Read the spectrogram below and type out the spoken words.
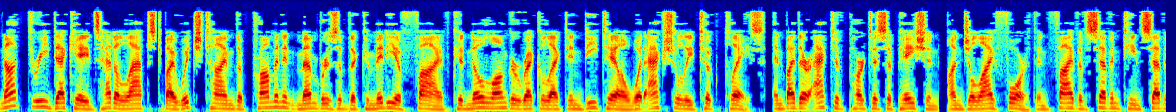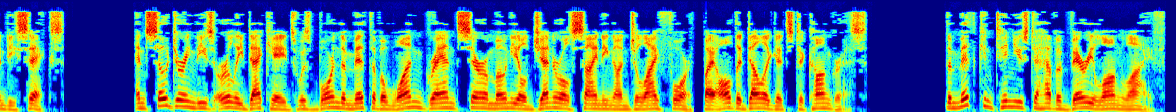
Not three decades had elapsed by which time the prominent members of the Committee of Five could no longer recollect in detail what actually took place, and by their active participation, on July 4 and 5 of 1776. And so during these early decades was born the myth of a one grand ceremonial general signing on July 4, by all the delegates to Congress. The myth continues to have a very long life.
